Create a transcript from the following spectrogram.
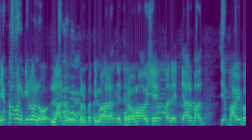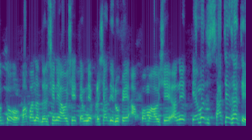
એકાવન કિલોનો લાડુ ગણપતિ મહારાજને ધરવામાં આવશે અને ત્યારબાદ જે ભાવિ ભક્તો બાપાના દર્શને આવશે તેમને પ્રસાદી રૂપે આપવામાં આવશે અને તેમજ સાથે સાથે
